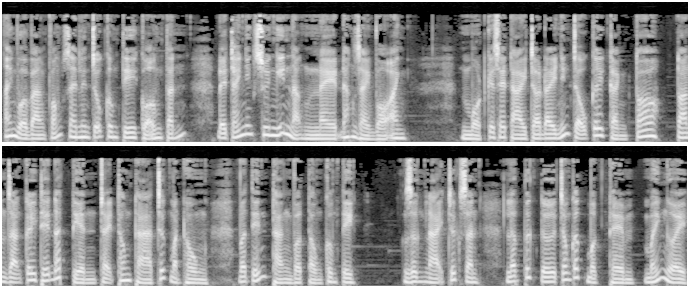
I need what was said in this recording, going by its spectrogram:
Anh vội vàng phóng xe lên chỗ công ty của ông Tấn, để tránh những suy nghĩ nặng nề đang dày vò anh. Một cái xe tài chờ đầy những chậu cây cảnh to, toàn dạng cây thế đắt tiền chạy thông thả trước mặt Hùng và tiến thẳng vào tổng công ty dừng lại trước sân, lập tức từ trong các bậc thềm mấy người,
